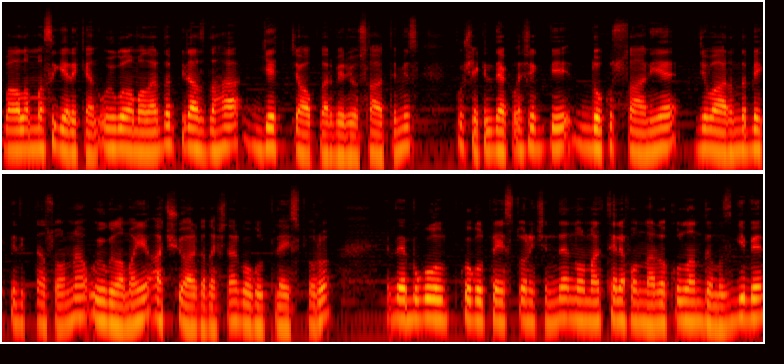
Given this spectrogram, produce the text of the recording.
bağlanması gereken uygulamalarda biraz daha geç cevaplar veriyor saatimiz. Bu şekilde yaklaşık bir 9 saniye civarında bekledikten sonra uygulamayı açıyor arkadaşlar Google Play Store'u ve bu Google, Google Play Store içinde normal telefonlarda kullandığımız gibi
